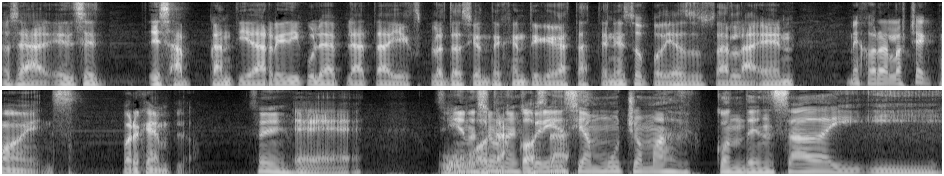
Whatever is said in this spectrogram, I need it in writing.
O sea, ese- esa cantidad ridícula de plata y explotación de gente que gastaste en eso, podías usarla en mejorar los checkpoints, por ejemplo. Sí. Eh, sí, en hacer una cosas. experiencia mucho más condensada y, y-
